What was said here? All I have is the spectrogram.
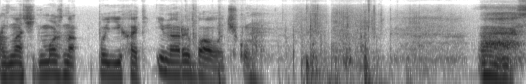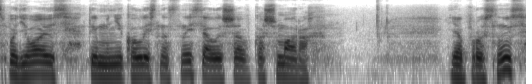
Значить, можна поїхати і на рибалочку. Сподіваюсь, ти мені колись наснися лише в кошмарах. Я проснусь,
